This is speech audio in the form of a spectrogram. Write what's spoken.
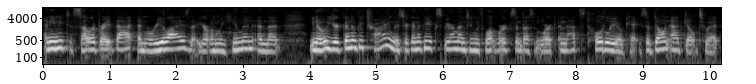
And you need to celebrate that and realize that you're only human and that, you know, you're going to be trying this. You're going to be experimenting with what works and doesn't work. And that's totally okay. So don't add guilt to it.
